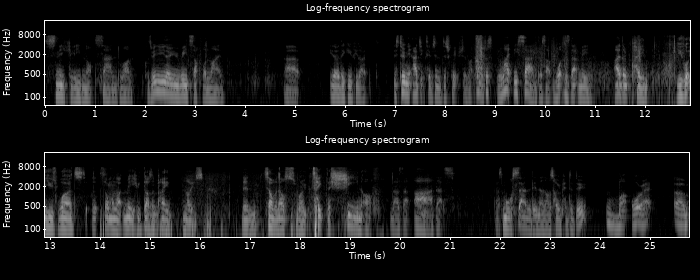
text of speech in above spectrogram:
sneakily not sand one because when you, you know you read stuff online, uh, you know they give you like there's too many adjectives in the description. Like oh, just lightly sand. It's like what does that mean? I don't paint. You've got to use words that someone like me who doesn't paint knows. Then someone else wrote take the sheen off, and I was like ah that's that's more sanding than I was hoping to do. But all right. Um,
